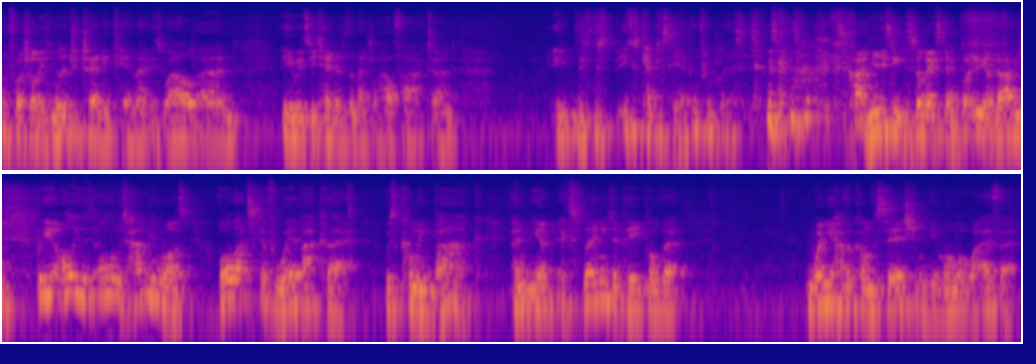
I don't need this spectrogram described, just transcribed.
unfortunately, his military training came out as well, and he was detained under the Mental Health Act, and he, he just kept escaping from places. it's quite amusing to some extent, but you know, having, but he, all he was, all that was happening was all that stuff way back there was coming back, and you know, explaining to people that when you have a conversation with your mum or whatever,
